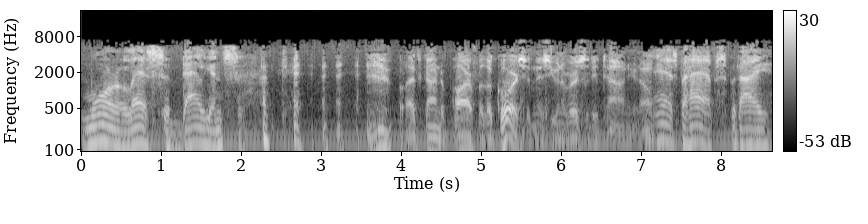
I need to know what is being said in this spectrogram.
more or less a dalliance. well, that's kind of par for the course in this university town, you know. Yes, perhaps, but I.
